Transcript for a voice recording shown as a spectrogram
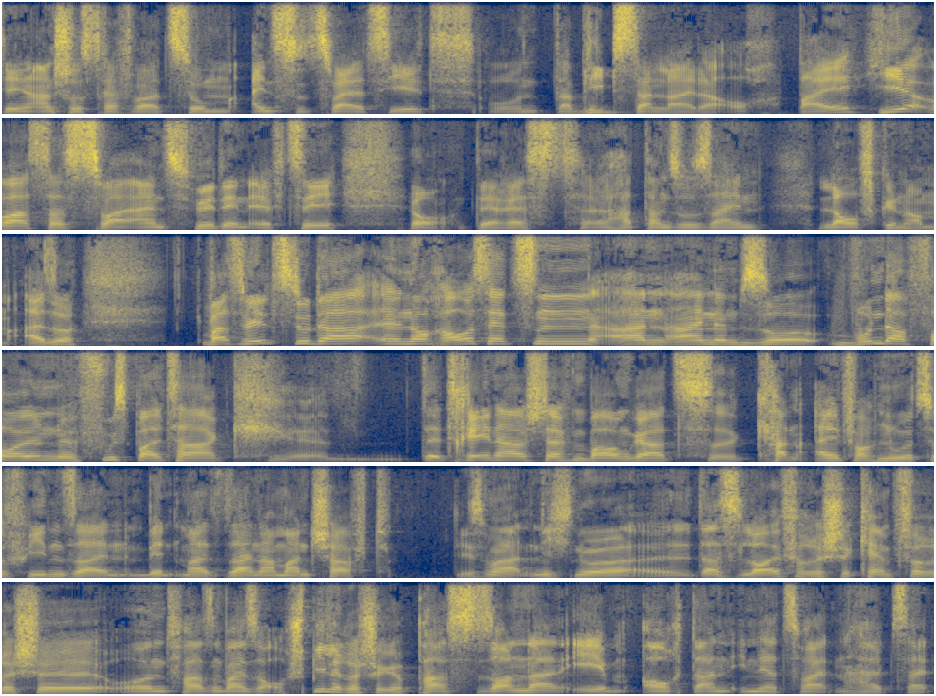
den Anschlusstreffer zum 1 zu 2 erzielt und da blieb es dann leider auch bei. Hier war es das 2-1 für den FC. Ja, der Rest äh, hat dann so seinen Lauf genommen. Also was willst du da äh, noch aussetzen an einem so wundervollen äh, Fußballtag? Der Trainer Steffen Baumgart kann einfach nur zufrieden sein mit seiner Mannschaft. Diesmal hat nicht nur äh, das läuferische, kämpferische und phasenweise auch spielerische gepasst, sondern eben auch dann in der zweiten Halbzeit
